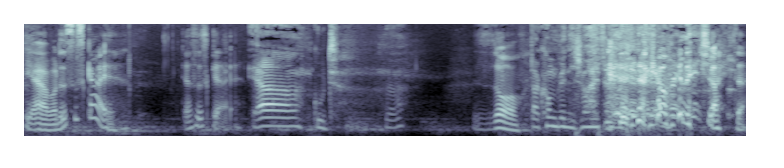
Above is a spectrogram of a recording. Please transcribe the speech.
Ja, aber das ist geil. Das ist geil. Ja, gut. So, Da kommen wir nicht weiter. da kommen wir nicht weiter.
